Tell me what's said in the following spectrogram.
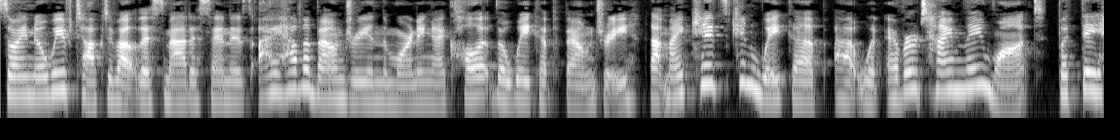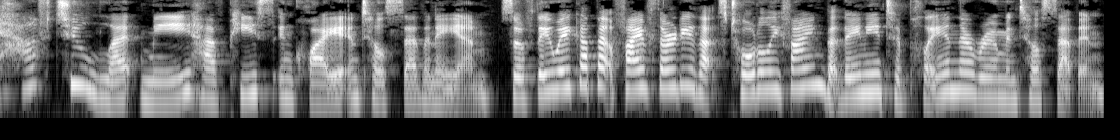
So I know we've talked about this, Madison, is I have a boundary in the morning. I call it the wake up boundary that my kids can wake up at whatever time they want, but they have to let me have peace and quiet until 7 a.m. So if they wake up at 5:30, that's totally fine, but they need to play in their room until 7.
